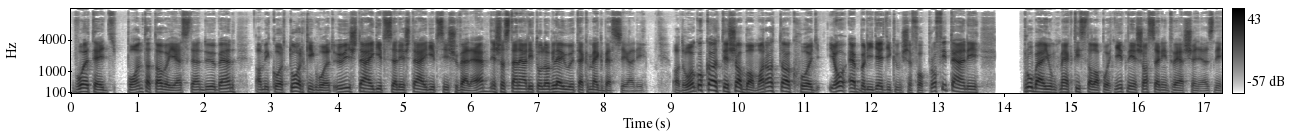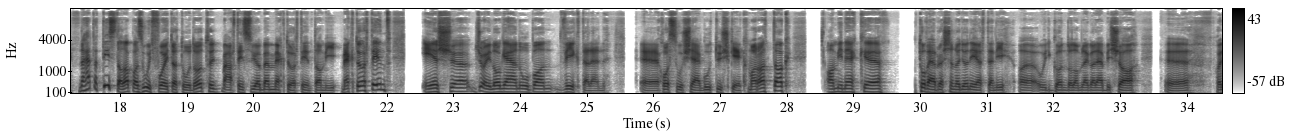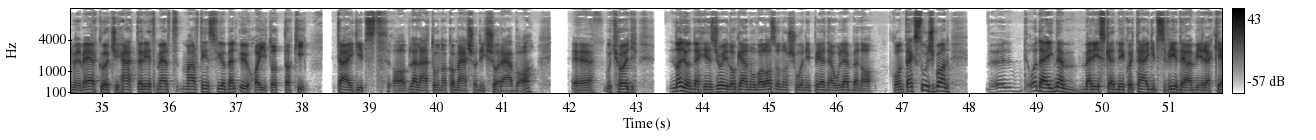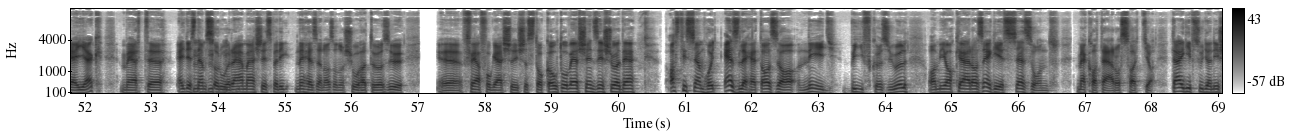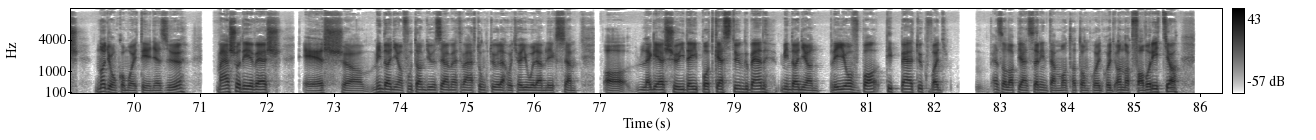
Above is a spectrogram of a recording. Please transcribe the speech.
volt egy pont a tavalyi esztendőben, amikor Torkig volt ő is Ty gibbs és Ty Gibbs is vele, és aztán állítólag leültek megbeszélni a dolgokat, és abban maradtak, hogy jó, ebből így egyikünk se fog profitálni, próbáljunk meg tiszta lapot nyitni, és azt szerint versenyezni. Na hát a tiszta lap az úgy folytatódott, hogy Martinsville-ben megtörtént, ami megtörtént, és Joy Logánóban végtelen hosszúságú tüskék maradtak, aminek továbbra sem nagyon érteni, úgy gondolom legalábbis a hogy mondjam, erkölcsi hátterét, mert Martinsville-ben ő hajította ki Ty Gibbs-t a lelátónak a második sorába. Úgyhogy nagyon nehéz Joey Logánóval azonosulni például ebben a kontextusban. Odáig nem merészkednék, hogy Ty Gibbs védelmére keljek, mert egyrészt nem szorul rá, másrészt pedig nehezen azonosulható az ő felfogása is a stock autóversenyzésről, de azt hiszem, hogy ez lehet az a négy beef közül, ami akár az egész szezont meghatározhatja. Ty Gibbs ugyanis nagyon komoly tényező, másodéves, és mindannyian futamgyőzelmet vártunk tőle, hogyha jól emlékszem, a legelső idei podcastünkben mindannyian playoffba tippeltük, vagy ez alapján szerintem mondhatom, hogy, hogy annak favoritja,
